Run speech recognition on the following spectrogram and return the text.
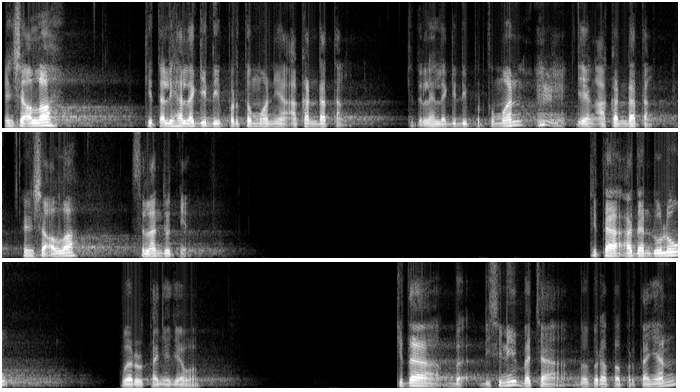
Insya Allah kita lihat lagi di pertemuan yang akan datang. Kita lihat lagi di pertemuan yang akan datang. Insya Allah selanjutnya. Kita adan dulu, baru tanya jawab. Kita di sini baca beberapa pertanyaan.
